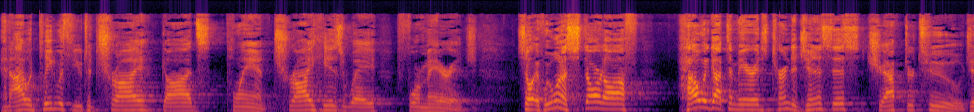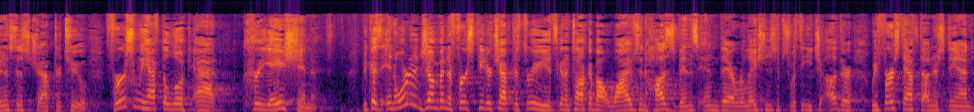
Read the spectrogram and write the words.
And I would plead with you to try God's plan, try His way for marriage. So if we want to start off how we got to marriage, turn to Genesis chapter 2. Genesis chapter 2. First, we have to look at creation. Because in order to jump into 1 Peter chapter 3, it's going to talk about wives and husbands and their relationships with each other. We first have to understand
